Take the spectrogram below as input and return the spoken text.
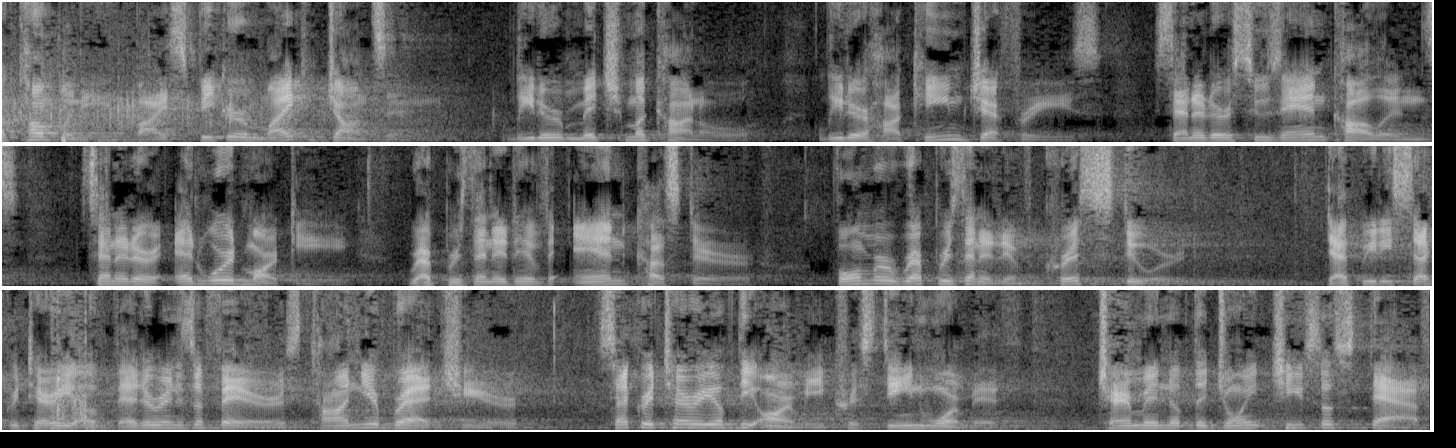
accompanied by Speaker Mike Johnson, Leader Mitch McConnell, Leader Hakeem Jeffries, Senator Susan Collins, Senator Edward Markey, Representative Ann Kuster, former Representative Chris Stewart, Deputy Secretary of Veterans Affairs Tanya Bradsher, Secretary of the Army Christine Wormuth, Chairman of the Joint Chiefs of Staff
